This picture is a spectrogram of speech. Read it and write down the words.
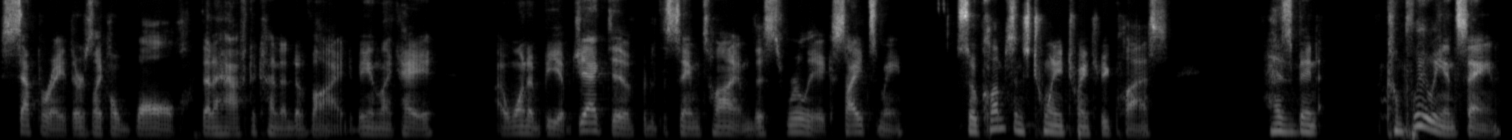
separate. There's like a wall that I have to kind of divide, being like, hey, I want to be objective, but at the same time, this really excites me. So Clemson's 2023 class has been completely insane.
